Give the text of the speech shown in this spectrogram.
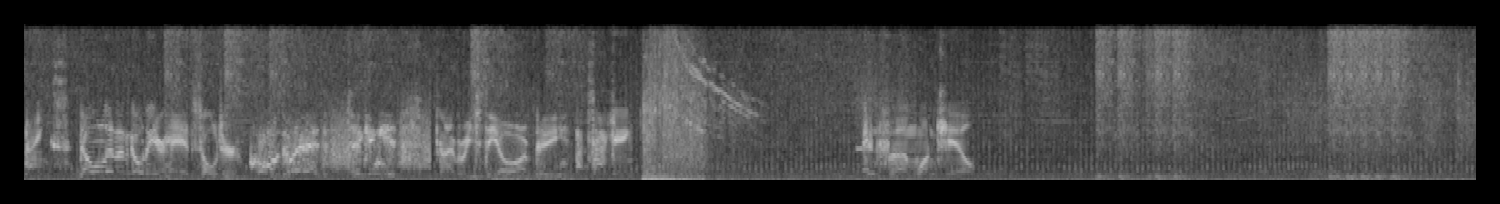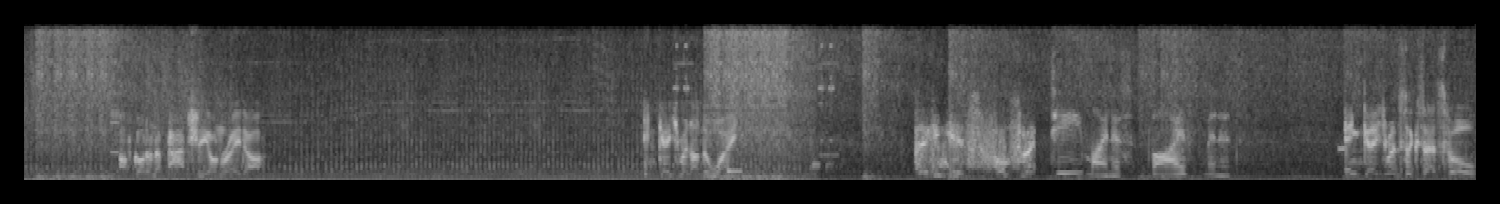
Thanks. Don't let it go to your head, soldier. Code red. Taking hits. I've reached the ORP. Attacking. Confirm one kill. I've got an Apache on radar. Engagement underway. Taking hits. Full. T minus five minutes. Engagement successful.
